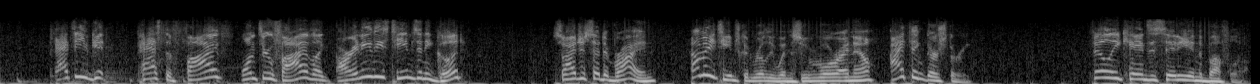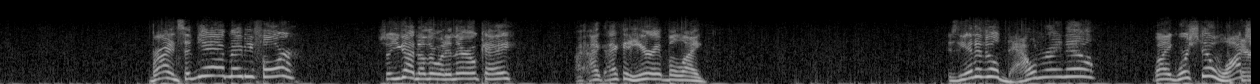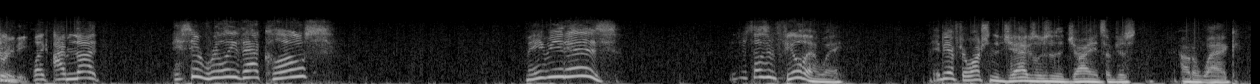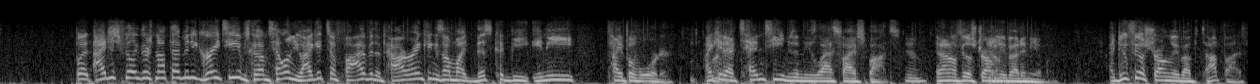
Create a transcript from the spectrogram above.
after you get past the five, one through five, like, are any of these teams any good? So I just said to Brian, how many teams could really win the Super Bowl right now? I think there's three Philly, Kansas City, and the Buffalo. Brian said, yeah, maybe four. So you got another one in there, okay. I, I, I could hear it, but like, is the NFL down right now? Like, we're still watching. Parity. Like, I'm not. Is it really that close? Maybe it is. It just doesn't feel that way. Maybe after watching the Jags lose to the Giants, I'm just out of whack. But I just feel like there's not that many great teams because I'm telling you, I get to five in the power rankings. I'm like, this could be any type of order. I could have 10 teams in these last five spots. Yeah. And I don't feel strongly Yeah. about any of them. I do feel strongly about the top five.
